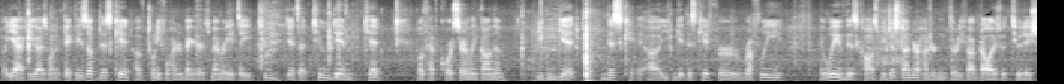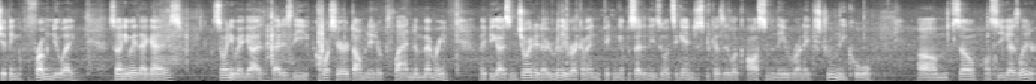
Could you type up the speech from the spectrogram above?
But yeah, if you guys want to pick these up, this kit of 2400 megahertz memory, it's a two it's a two DIMM kit. Both have Corsair link on them. You can get this kit, uh, you can get this kit for roughly I believe this cost me just under $135 with two-day shipping from Newegg. So anyway, that guys, so anyway, guys, that is the Corsair Dominator Platinum memory. I hope you guys enjoyed it. I really recommend picking up a set of these once again just because they look awesome and they run extremely cool. Um, so, I'll see you guys later.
